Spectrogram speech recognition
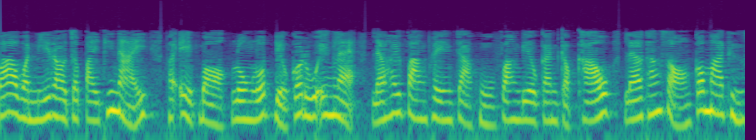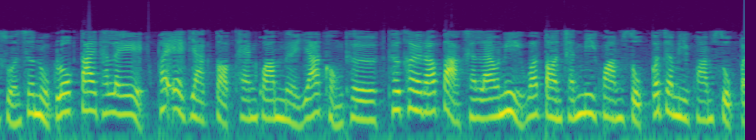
ว่าวันนี้เราจะไปที่ไหน พระเอกบอกลงรถเดี๋ยวก็รู้เองแหละ แล้วให้ฟังเพลงจากหูฟังเดียวกันกับเขา แล้วทั้งสองก็มาถึงสวนสนุกโลกใต้ทะเล พระเอกอยากตอบแทนความเหนื่อยยากของเธอ เธอเคยรับปากฉันแล้วนี่ว่าตอนฉันมีความสุขก็จะมีความสุขไป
